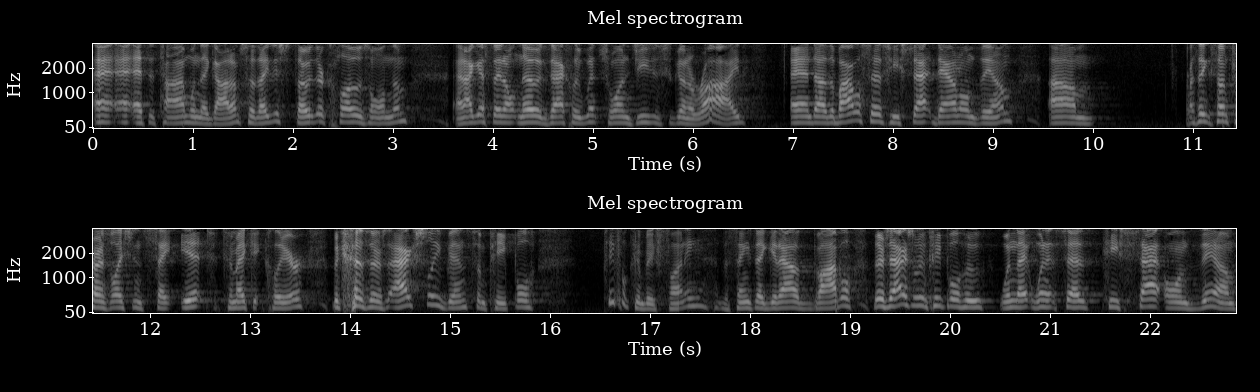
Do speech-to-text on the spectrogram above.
at the time when they got them, so they just throw their clothes on them. And I guess they don't know exactly which one Jesus is going to ride. And uh, the Bible says he sat down on them. Um, I think some translations say it to make it clear because there's actually been some people people can be funny, the things they get out of the Bible. There's actually been people who, when, they, when it said he sat on them,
